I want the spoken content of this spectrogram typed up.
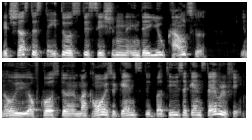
it's just a status decision in the EU Council. You know, of course, the Macron is against it, but he is against everything.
